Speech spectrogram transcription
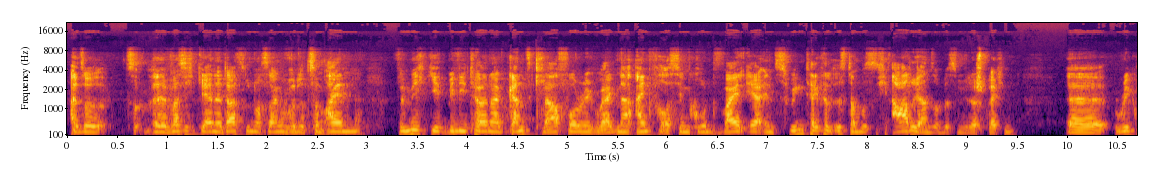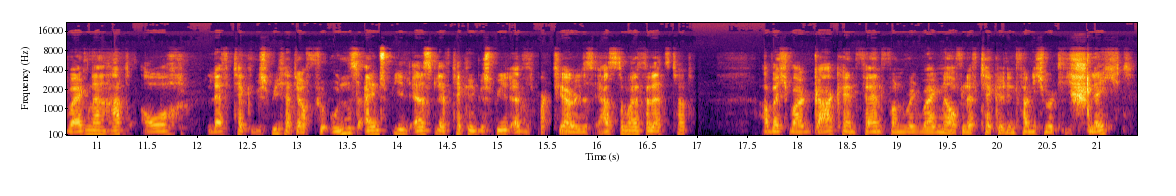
Also, äh, was ich gerne dazu noch sagen würde, zum einen, für mich geht Billy Turner ganz klar vor Rick Wagner, einfach aus dem Grund, weil er ein Swing Tackle ist. Da muss sich Adrian so ein bisschen widersprechen. Äh, Rick Wagner hat auch Left Tackle gespielt, hat ja auch für uns ein Spiel erst Left Tackle gespielt, als sich Bakhtiari das erste Mal verletzt hat. Aber ich war gar kein Fan von Rick Wagner auf Left Tackle. Den fand ich wirklich schlecht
